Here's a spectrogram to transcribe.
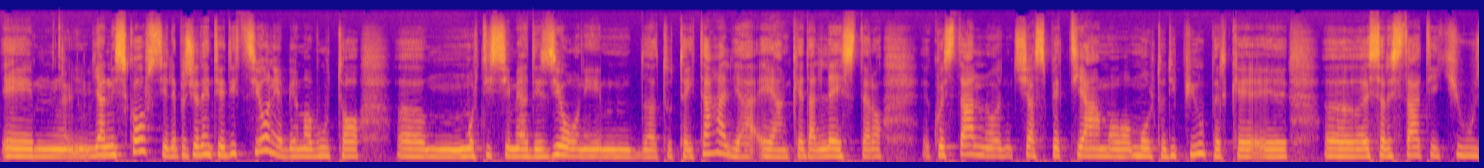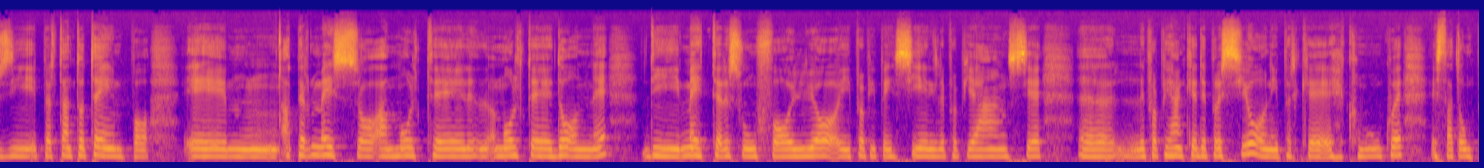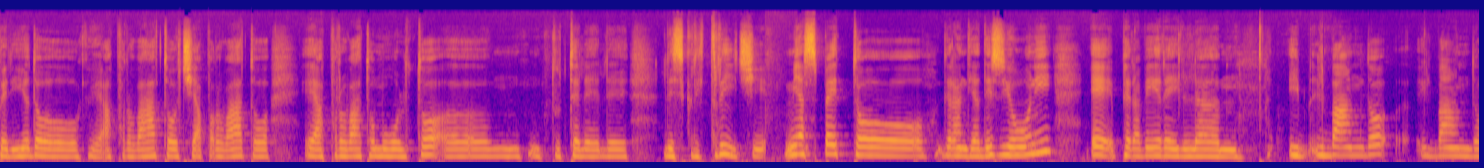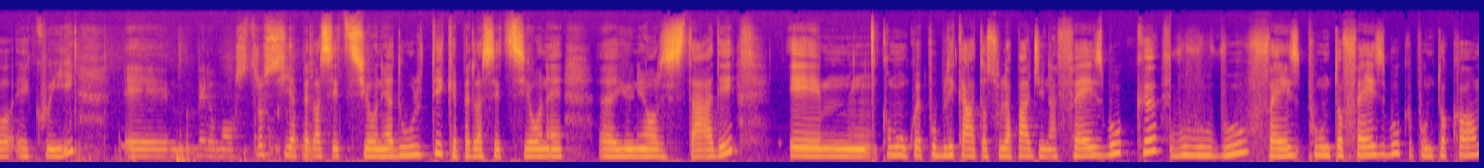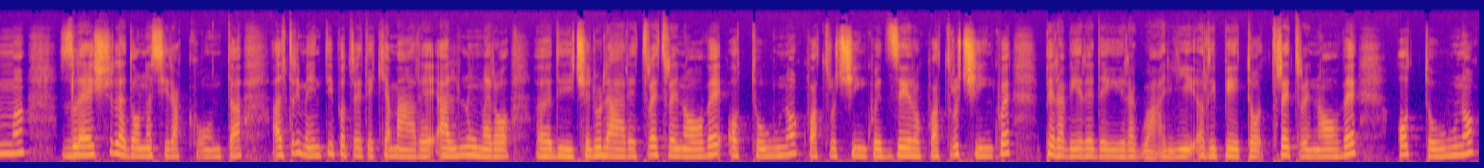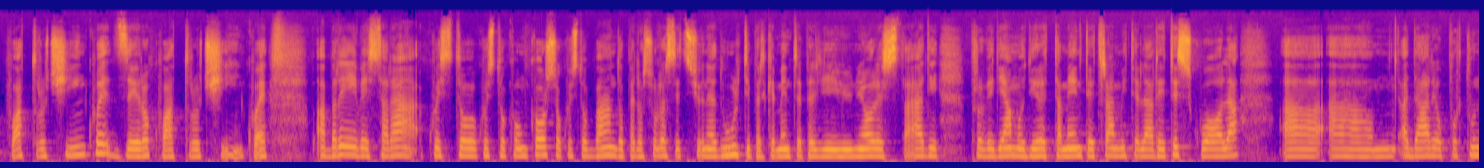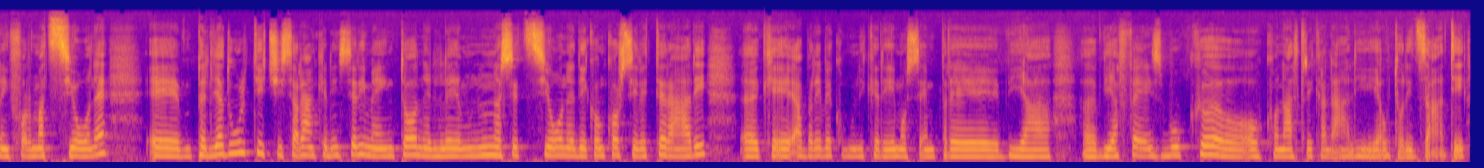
E, mh, gli anni scorsi, le precedenti edizioni, abbiamo avuto eh, moltissime adesioni mh, da tutta Italia e anche dall'estero. Quest'anno ci aspettiamo molto di più perché eh, eh essere stati chiusi per tanto tempo e, mh, ha permesso a molte, a molte donne di mettere su un foglio i propri pensieri, le proprie ansie, eh, le proprie anche depressioni, perché comunque è stato un periodo che ha provato, ci ha provato e ha provato molto eh, tutte le, le, le scrittrici. Mi aspetto grandi adesioni e per avere il, il, il bando, il bando è qui ve lo mostro sia per la sezione adulti che per la sezione eh, junior study e mm, comunque pubblicato sulla pagina Facebook www.facebook.com slash la donna si racconta. Altrimenti potrete chiamare al numero eh, di cellulare 339 81 45045 per avere dei ragguagli. Ripeto 339 8145045. A breve sarà questo, questo, concorso, questo bando per la sola sezione adulti perché mentre per gli junior stadi provvediamo direttamente tramite la rete scuola a, a, a dare opportuna informazione. Eh, per gli adulti ci sarà anche l'inserimento in una sezione dei concorsi letterari eh, che a breve comunicheremo sempre via, eh, via Facebook o, o con altri canali autorizzati interessati.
